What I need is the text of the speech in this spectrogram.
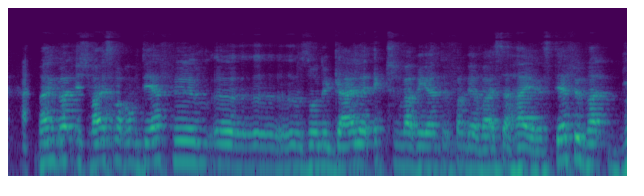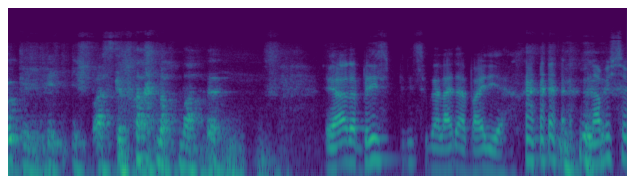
mein Gott, ich weiß, warum der Film äh, so eine geile Action-Variante von der Weiße Hai ist. Der Film hat wirklich richtig Spaß gemacht nochmal. Ja, da bin ich, bin ich sogar leider bei dir. Den habe ich, so,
